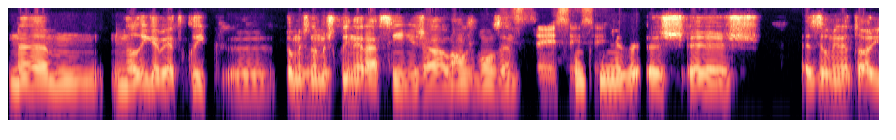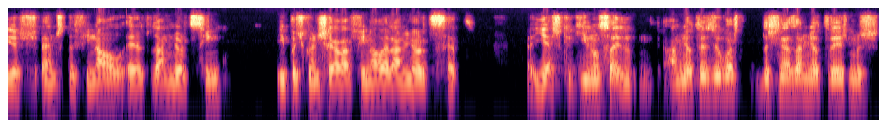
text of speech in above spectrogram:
na, na Liga Betclic, uh, pelo menos na masculina era assim, já há uns bons anos. Sim, sim, sim. As, as, as eliminatórias antes da final era tudo a melhor de 5 e depois quando chegava à final era a melhor de 7. E acho que aqui, não sei, a melhor 3 eu gosto das finais à melhor 3, mas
